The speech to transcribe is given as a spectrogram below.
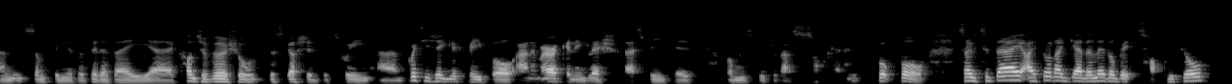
Um, it's something of a bit of a uh, controversial discussion between um, British English people and American English uh, speakers when we speak about soccer and football. So today I thought I'd get a little bit topical.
